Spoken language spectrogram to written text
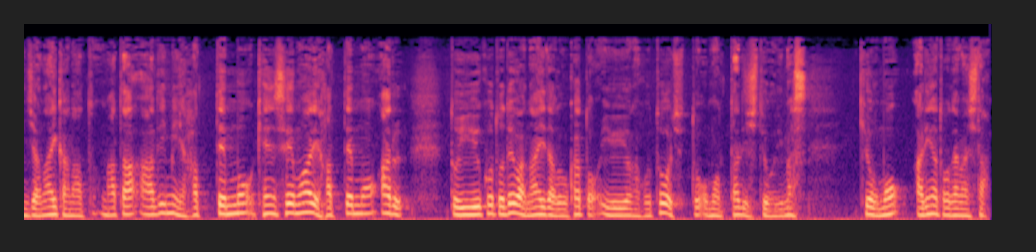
んじゃないかなとまたある意味発展も牽制もあり発展もあるということではないだろうかというようなことをちょっと思ったりしております。今日もありがとうございました。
